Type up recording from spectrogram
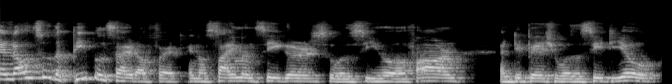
And also the people side of it, you know, Simon Segars, who was CEO of ARM, and Dipesh, who was a CTO,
